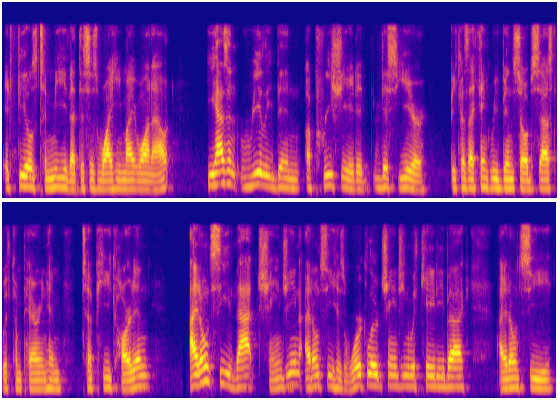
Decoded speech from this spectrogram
it feels to me that this is why he might want out, he hasn't really been appreciated this year because I think we've been so obsessed with comparing him to peak Harden. I don't see that changing. I don't see his workload changing with KD back. I don't see,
